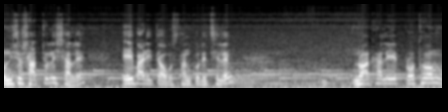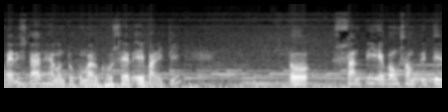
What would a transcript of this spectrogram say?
উনিশশো সাতচল্লিশ সালে এই বাড়িতে অবস্থান করেছিলেন। নোয়াখালীর প্রথম ব্যারিস্টার হেমন্ত কুমার ঘোষের এই বাড়িটি। তো শান্তি এবং সম্প্রীতির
